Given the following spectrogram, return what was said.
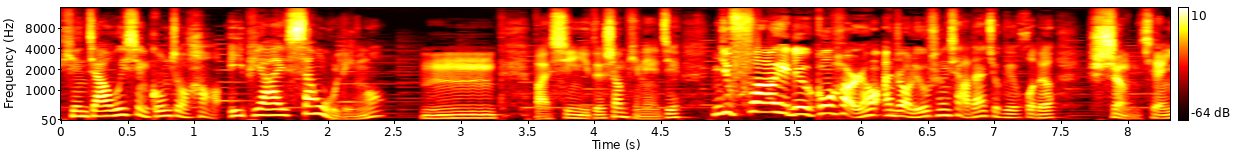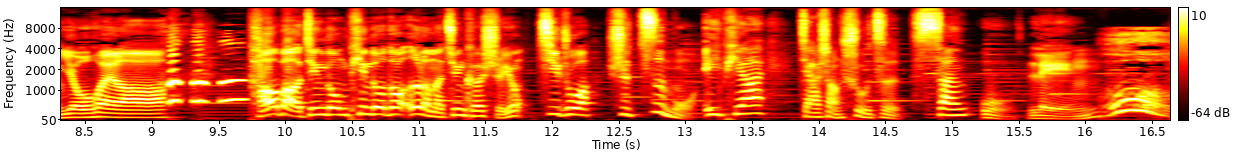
添加微信公众号 API 三五零哦。嗯，把心仪的商品链接你就发给这个公号，然后按照流程下单，就可以获得省钱优惠喽。淘宝、京东、拼多多、饿了么均可使用，记住哦，是字母 API 加上数字三五零哦。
